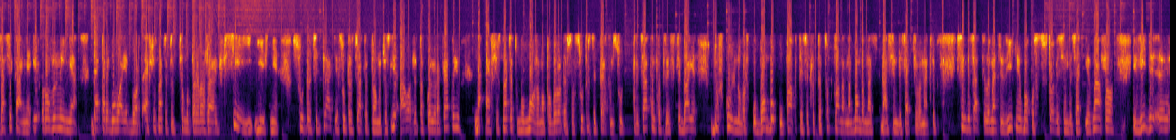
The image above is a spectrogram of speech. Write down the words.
засікання і розуміння, де перебуває борт. F-16 в цьому переважають всі їхні Су-35 і Су-30 в тому числі. А отже, такою ракетою на F-16 ми можемо поборотися з Су-35, Су-30, котрий скидає довкульну важку бомбу у ПАП 1500. Планерна бомба на 70 кілометрів. 70 кілометрів з їхнього боку, 180 із нашого. Від, е,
